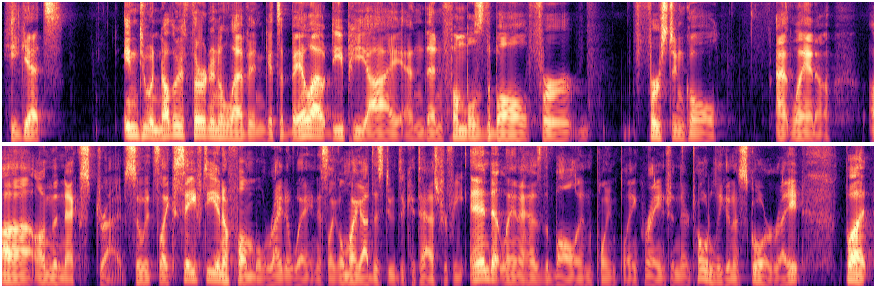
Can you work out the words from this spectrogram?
He gets into another third and 11, gets a bailout DPI, and then fumbles the ball for first and goal, Atlanta. Uh, on the next drive. So it's like safety and a fumble right away. And it's like, oh my God, this dude's a catastrophe. And Atlanta has the ball in point blank range and they're totally going to score, right? But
